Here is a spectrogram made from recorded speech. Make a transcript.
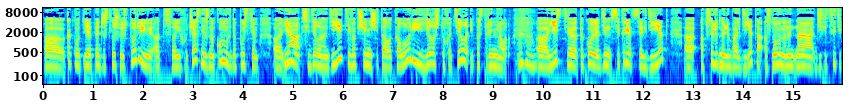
как вот я опять же слышу истории от своих участниц, знакомых, допустим, я сидела на диете, вообще не считала калории, ела, что хотела и постройнела. Угу. Есть э, такой один секрет всех диет. Э, абсолютно любая диета основана на, на дефиците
